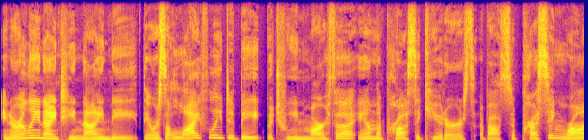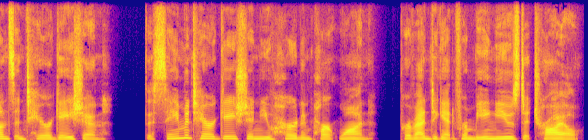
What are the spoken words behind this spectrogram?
In early 1990, there was a lively debate between Martha and the prosecutors about suppressing Ron's interrogation, the same interrogation you heard in part one, preventing it from being used at trial.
